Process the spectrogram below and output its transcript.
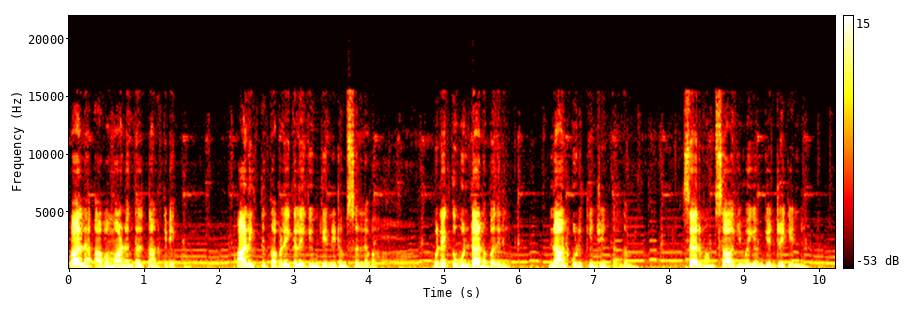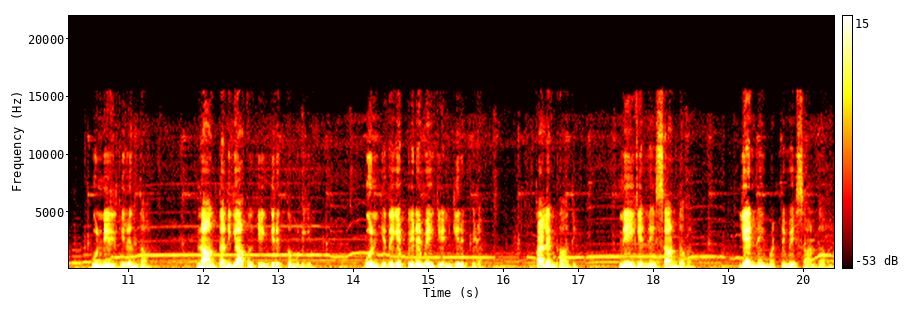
பல அவமானங்கள் தான் கிடைக்கும். அனைத்து கவலைகளையும் என்னிடம் சொல்லவா? உனக்கு உண்டான பதிலை நான் கொடுக்கின்றேன் தங்கமே. சர்வம் சாகிமயம் என்ற எண்ணம் உன்னில் இருந்தால் நான் தனியாக எங்கிருக்க முடியும்? உன் இதயப்பிடமே என் இருப்பிடம். கலங்காதே நீ என்னை சார்ந்தவன். என்னை மட்டுமே சார்ந்தவன்.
